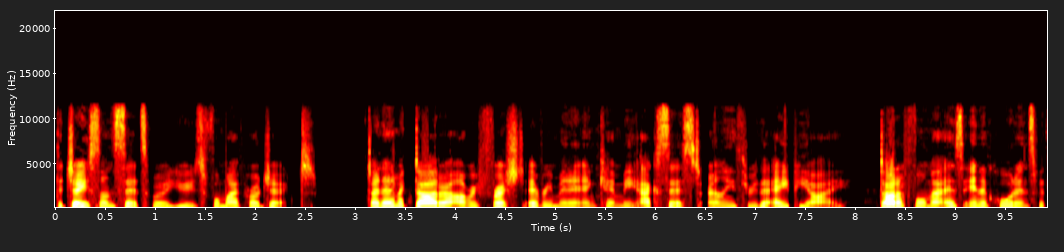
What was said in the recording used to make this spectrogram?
The JSON sets were used for my project. Dynamic data are refreshed every minute and can be accessed only through the API. Data format is in accordance with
